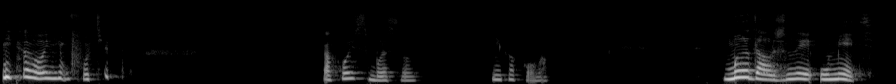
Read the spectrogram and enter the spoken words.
никого не будет. Какой смысл? Никакого. Мы должны уметь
